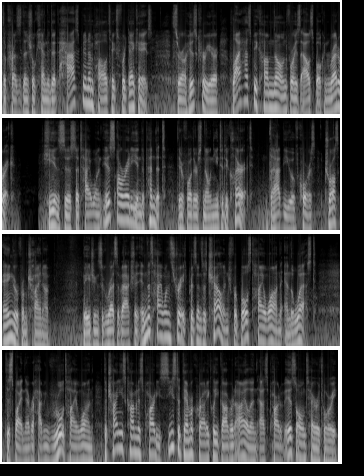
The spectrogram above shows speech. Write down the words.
The presidential candidate has been in politics for decades. Throughout his career, Lai has become known for his outspoken rhetoric. He insists that Taiwan is already independent, therefore, there's no need to declare it. That view, of course, draws anger from China. Beijing's aggressive action in the Taiwan Strait presents a challenge for both Taiwan and the West. Despite never having ruled Taiwan, the Chinese Communist Party sees the democratically governed island as part of its own territory.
